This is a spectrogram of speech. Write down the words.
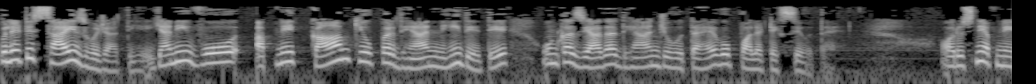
پولیٹیسائز ہو جاتی ہے یعنی وہ اپنے کام کے اوپر دھیان نہیں دیتے ان کا زیادہ دھیان جو ہوتا ہے وہ پالیٹکس سے ہوتا ہے اور اس نے اپنے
